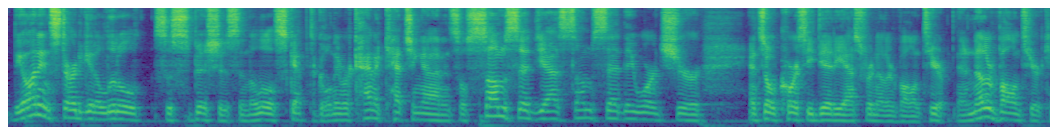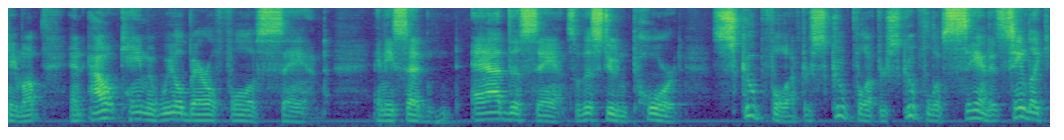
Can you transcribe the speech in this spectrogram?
the audience started to get a little suspicious and a little skeptical, and they were kind of catching on. And so some said yes, some said they weren't sure. And so, of course, he did. He asked for another volunteer. And another volunteer came up, and out came a wheelbarrow full of sand. And he said, Add the sand. So this student poured scoopful after scoopful after scoopful of sand. It seemed like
